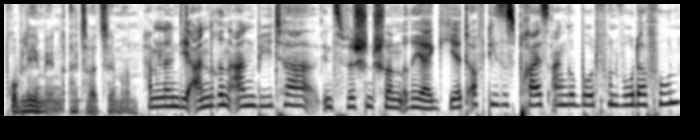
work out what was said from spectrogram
Probleme in ein, zwei Zimmern. Haben denn die anderen Anbieter inzwischen schon reagiert auf dieses Preisangebot von Vodafone?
